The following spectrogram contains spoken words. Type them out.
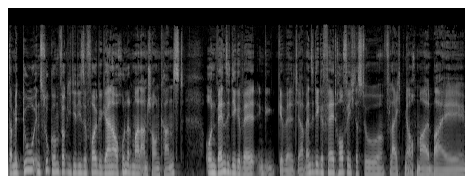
Damit du in Zukunft wirklich dir diese Folge gerne auch hundertmal anschauen kannst. Und wenn sie dir gewählt, gewählt, ja, wenn sie dir gefällt, hoffe ich, dass du vielleicht mir auch mal bei,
